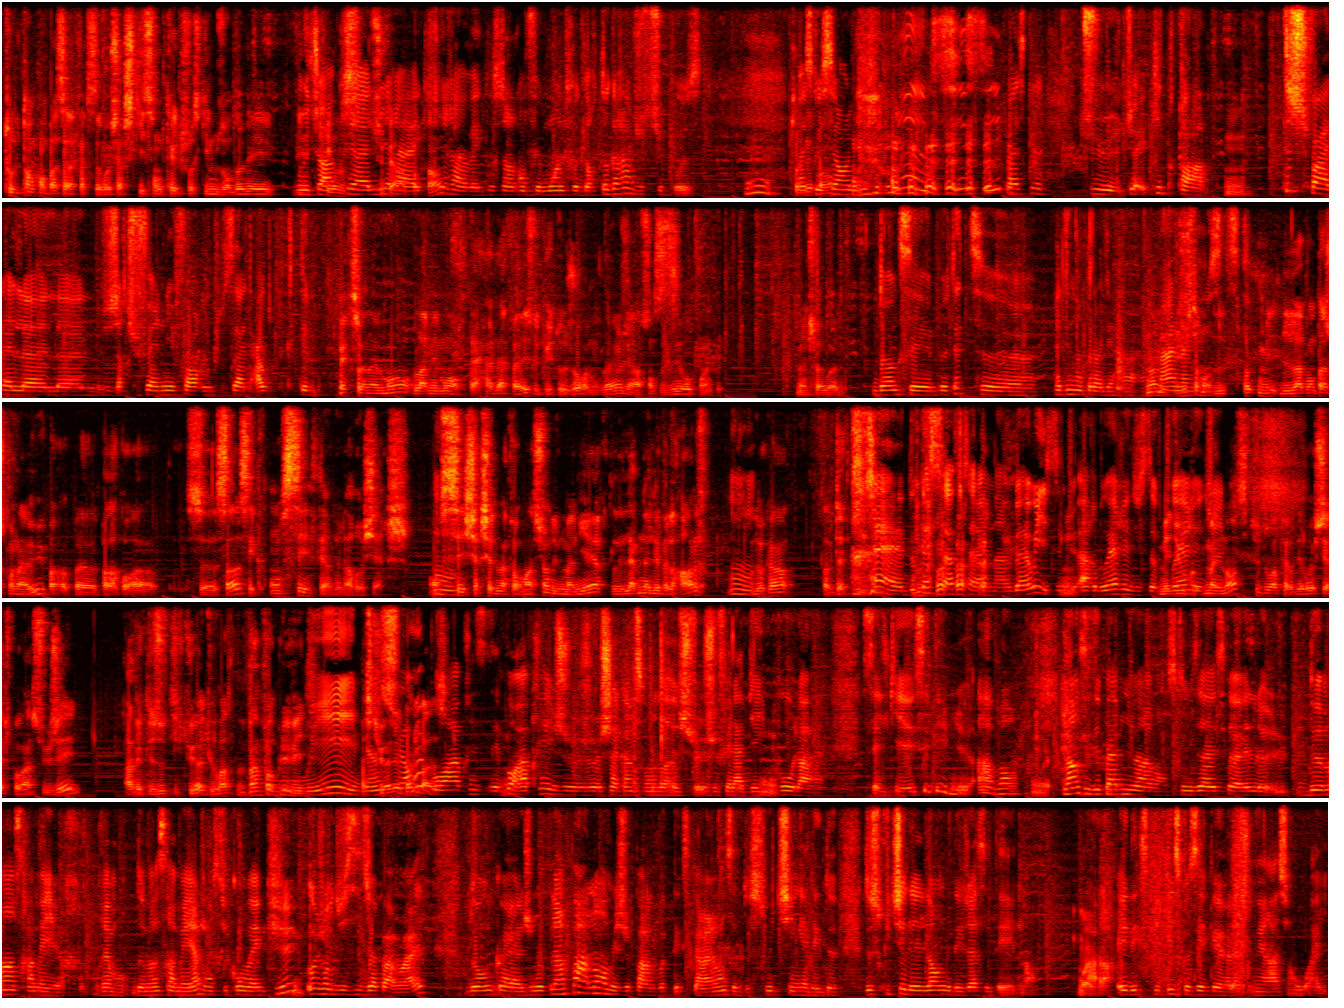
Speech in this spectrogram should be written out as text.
Tout le temps qu'on passait à faire ces recherches qui sont quelque chose qui nous ont donné des mais tu as appris à lire à écrire avec on fait moins de fautes d'orthographe je suppose. Ça parce que c'est en Ouais, si si parce que tu tu quittes pas. Hmm تشفى على ال- ال- genre, tu fais un effort et tout ça تعاود تكتب Personnellement, la mémoire, t'as Hada Faez, depuis toujours, on est de la même génération, c'est zéro pointé. Mais je sais pas. Donc c'est peut-être euh, غادي نهضروا عليها Non, مع mais justement, analyste. l- mais l'avantage qu'on a eu par, par- par rapport à ce- ça, c'est qu'on sait faire de la recherche. On Mm. sait chercher de l'information d'une manière, l'amna level hard, Hmm. donc hein, ça devient easy. Eh, donc un software bah oui c'est du hardware et du Hmm. Mais software du coup, et du- maintenant, si tu dois faire des recherches pour un sujet, avec les outils que tu as, tu vas 20 fois plus vite. Oui, bien sûr. Bon après, bon après, je, je- chacun son, je, je fais la vieille Mm. peau là, celle qui est, c'était mieux avant. Ouais. Non, c'était pas mieux avant. Ce qui nous a, ce que le- le- demain sera meilleur, vraiment. Demain sera meilleur, j'en suis convaincue. Aujourd'hui, c'est déjà pas mal. Donc, euh, je me plains pas, non, mais je parle de votre expérience et de switching, et de, de switcher les langues déjà, c'était non. Voilà. Et d'expliquer ce que c'est que la génération Y.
